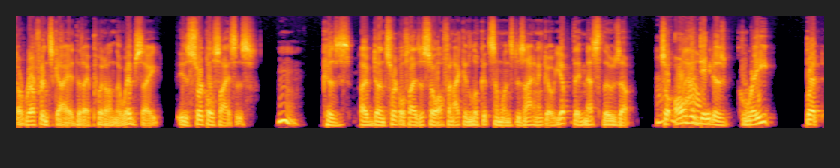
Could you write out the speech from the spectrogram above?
a reference guide that i put on the website is circle sizes Hmm. because i've done circle sizes so often i can look at someone's design and go yep they messed those up so Oh, all wow. the data is great but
